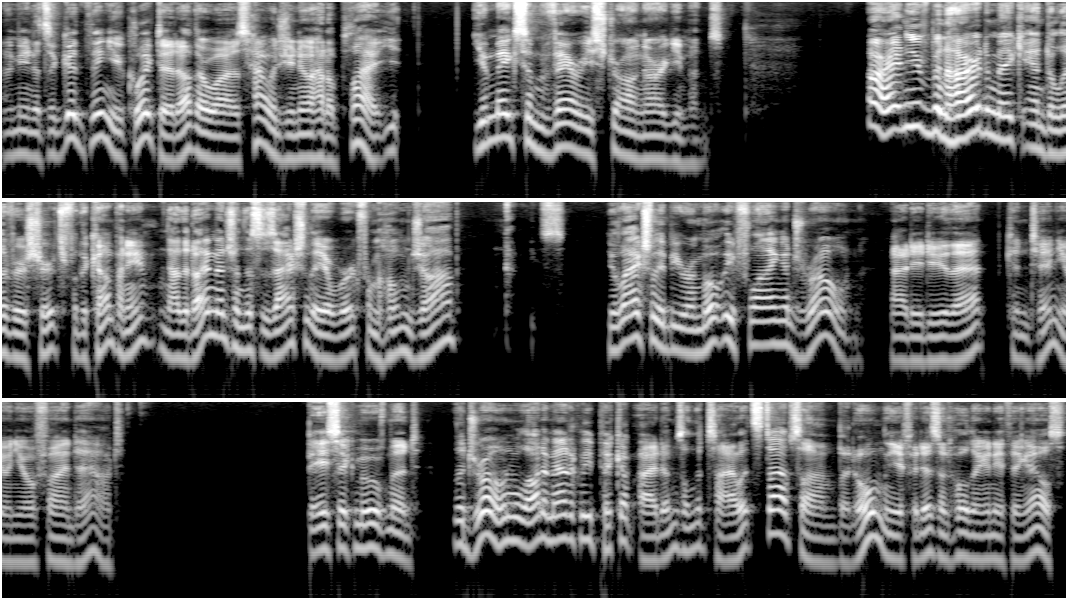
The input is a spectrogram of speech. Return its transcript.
I mean, it's a good thing you clicked it, otherwise, how would you know how to play? You, you make some very strong arguments. Alright, you've been hired to make and deliver shirts for the company. Now, did I mention this is actually a work from home job? Nice. You'll actually be remotely flying a drone. How do you do that? Continue and you'll find out. Basic movement. The drone will automatically pick up items on the tile it stops on, but only if it isn't holding anything else.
